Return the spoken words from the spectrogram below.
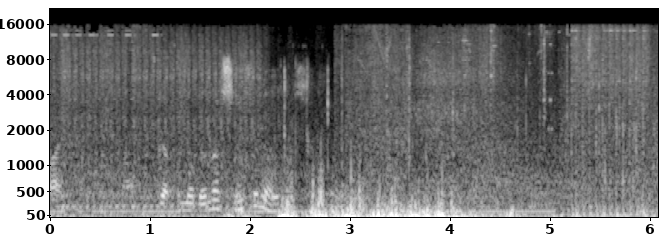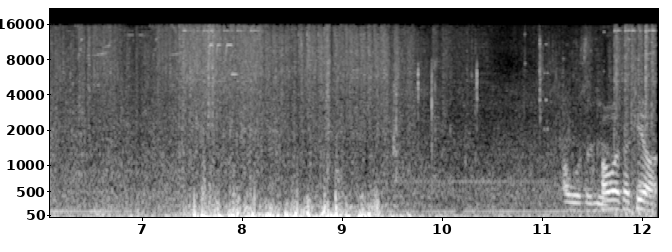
Vai. Filhão. A outra ali. Olha o outro aqui, ó.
